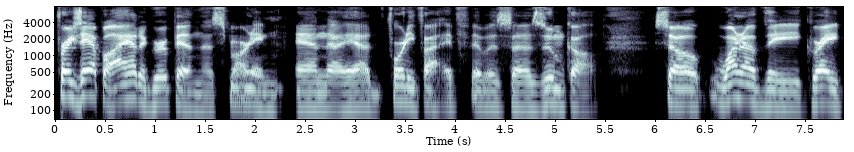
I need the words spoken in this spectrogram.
For example, I had a group in this morning and I had 45. It was a Zoom call. So, one of the great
